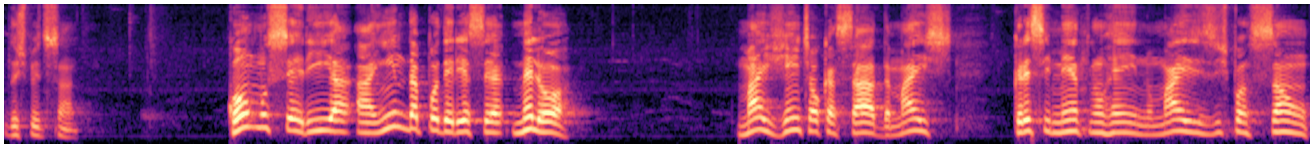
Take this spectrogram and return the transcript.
do Espírito Santo. Como seria, ainda poderia ser melhor, mais gente alcançada, mais crescimento no reino, mais expansão.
